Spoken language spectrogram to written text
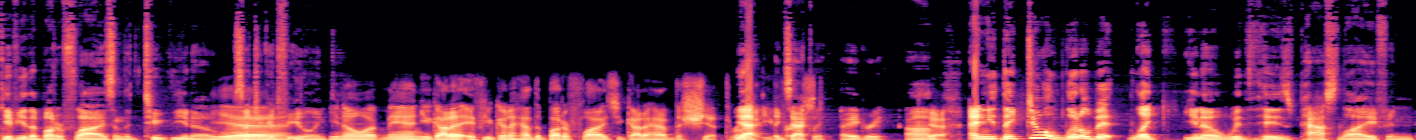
give you the butterflies and the two, you know, such a good feeling. you know what, man, you gotta if you're gonna have the butterflies, you gotta have the shit thrown yeah, at you. first. exactly. I agree. Um, Yeah. and they do a little bit like you know with his past life and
